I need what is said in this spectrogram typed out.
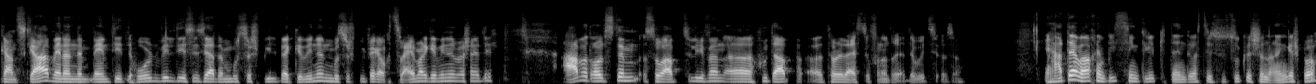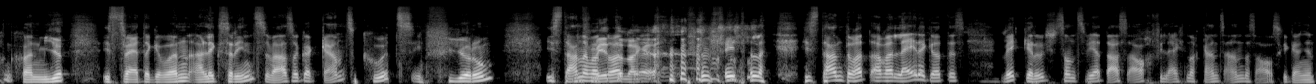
Ganz klar, wenn er einen WM-Titel holen will dieses Jahr, dann muss er Spielberg gewinnen, muss er Spielberg auch zweimal gewinnen wahrscheinlich. Aber trotzdem so abzuliefern, äh, Hut ab, äh, tolle Leistung von Andrea Dovizioso. Er hatte aber auch ein bisschen Glück, denn du hast die Suzuka schon angesprochen. Juan Mir ist Zweiter geworden. Alex Rins war sogar ganz kurz in Führung, ist dann aber dort, äh, lang, ist dann dort aber leider Gottes weggerutscht, sonst wäre das auch vielleicht noch ganz anders ausgegangen.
